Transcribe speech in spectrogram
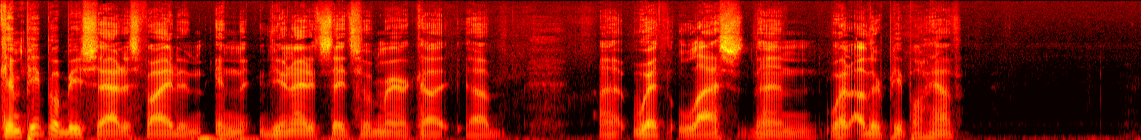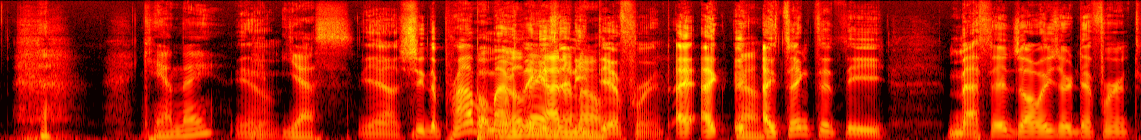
Can people be satisfied in, in the United States of America uh, uh, with less than what other people have? can they Yeah. Y- yes Yeah. See, the problem I don't think they? is I don't any know. different. I I, Yeah. I think that the methods always are different.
